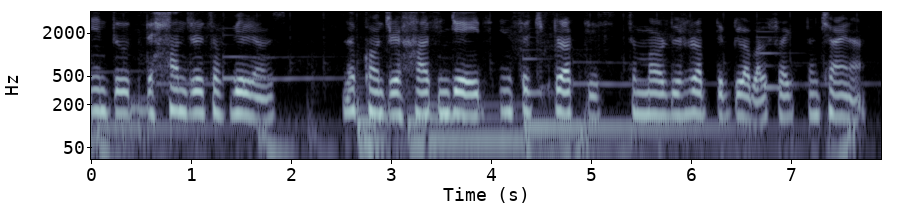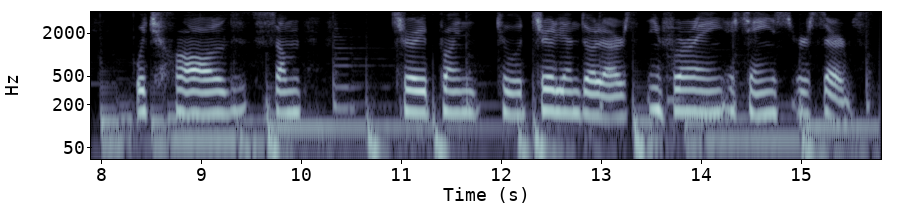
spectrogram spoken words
into the hundreds of billions. No country has engaged in such practice to more disruptive global effect than China, which holds some $3.2 trillion in foreign exchange reserves.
